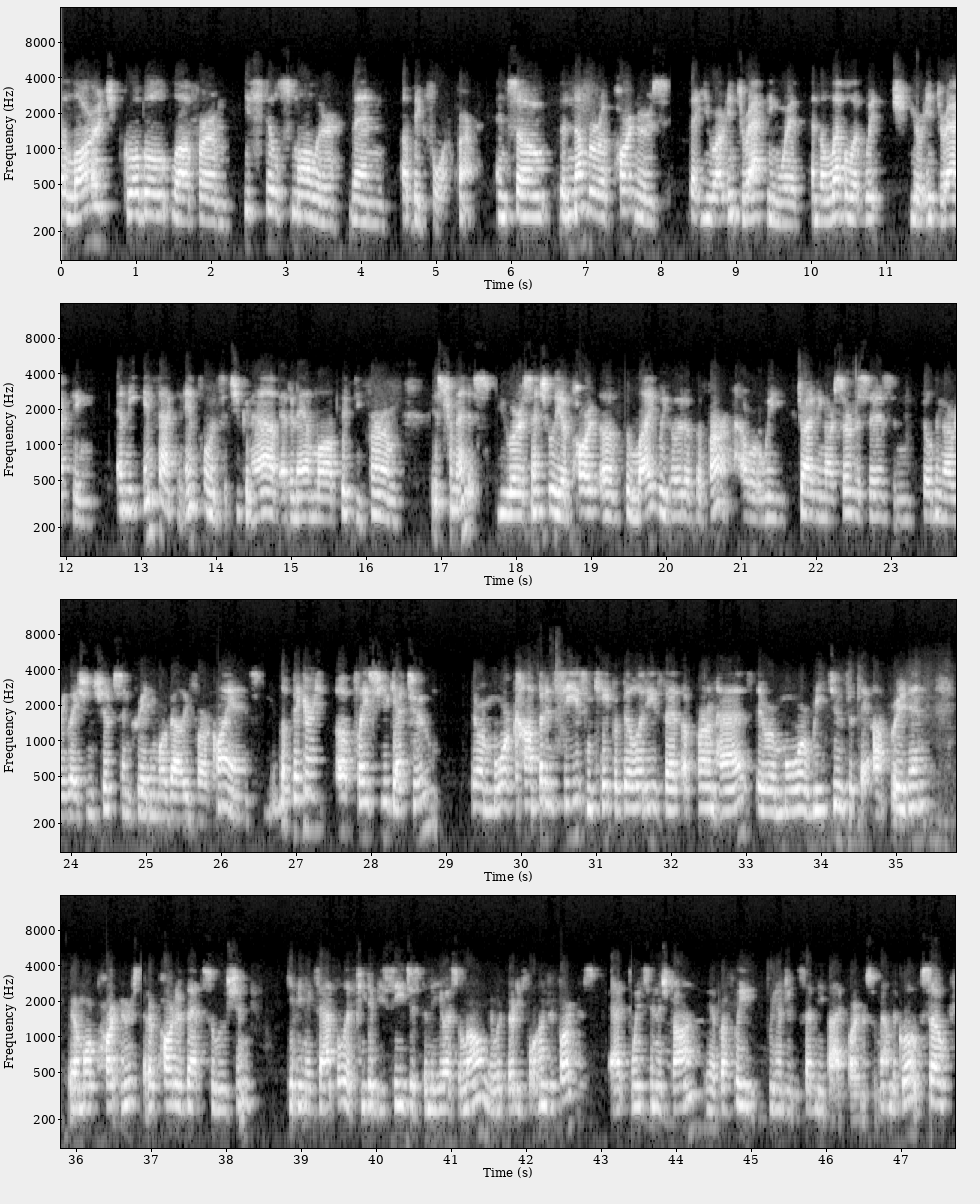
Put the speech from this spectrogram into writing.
a large global law firm is still smaller than a big four firm. And so the number of partners that you are interacting with and the level at which you're interacting and the impact and influence that you can have at an AmLaw 50 firm is tremendous. You are essentially a part of the livelihood of the firm. How are we driving our services and building our relationships and creating more value for our clients? The bigger a place you get to, there are more competencies and capabilities that a firm has. There are more regions that they operate in. There are more partners that are part of that solution. Give you an example, at PwC, just in the U.S. alone, there were 3,400 partners. At Winston Strawn, we have roughly 375 partners around the globe. So,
